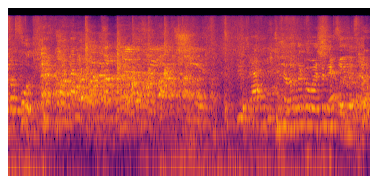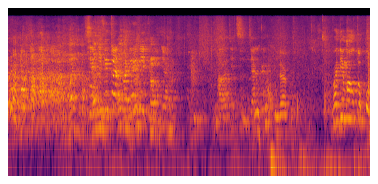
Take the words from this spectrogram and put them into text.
Сертификат. Не, ну такого еще не сделал. Сертификат поверніть людям. Молодець. Дякую. Дякую. Вадим Алтуков.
